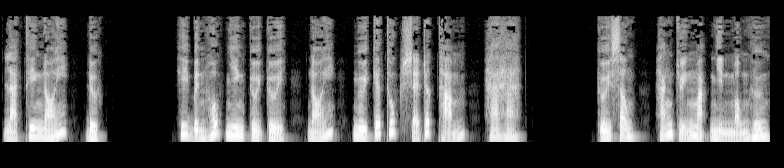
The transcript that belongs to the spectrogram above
Lạc Thiên nói, được. Hi Bình hốt nhiên cười cười, nói, ngươi kết thúc sẽ rất thảm, ha ha. Cười xong, hắn chuyển mặt nhìn Mộng Hương.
